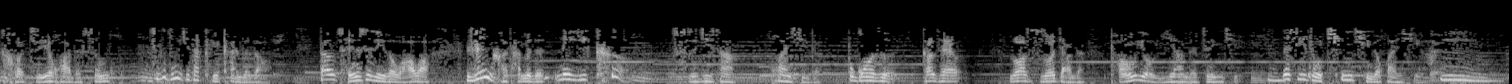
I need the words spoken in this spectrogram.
和职业化的生活，这个东西他可以看得到。当城市里的娃娃认可他们的那一刻，实际上唤醒的不光是刚才罗老师所讲的朋友一样的真情，那是一种亲情的唤醒啊。嗯。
